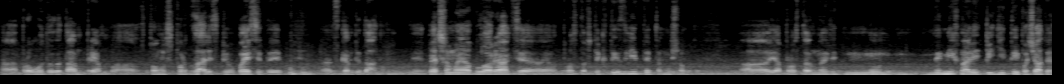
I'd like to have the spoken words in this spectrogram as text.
а, проводили там прямо в тому спортзалі співбесіди а, з кандидатом. І Перша моя була реакція е, просто втекти звідти, тому що а, я просто не, від- ну, не міг навіть підійти, почати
